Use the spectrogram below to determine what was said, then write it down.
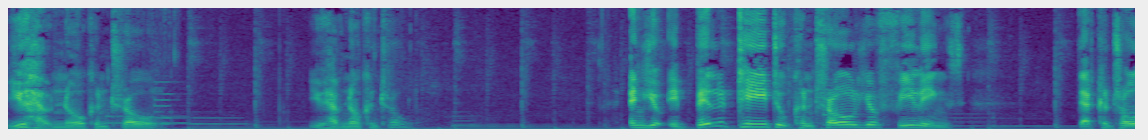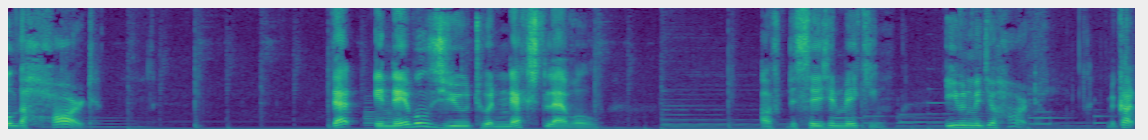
You have no control. You have no control. And your ability to control your feelings that control the heart that enables you to a next level of decision making, even with your heart. Because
